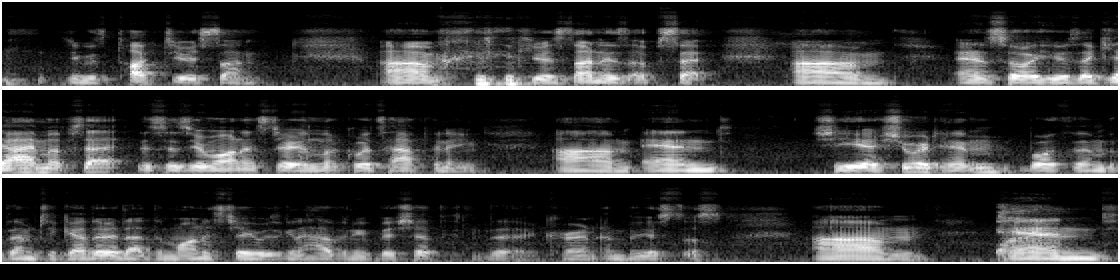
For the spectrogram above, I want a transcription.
he goes, talk to your son. Um, your son is upset. Um, and so he was like, yeah, I'm upset. This is your monastery and look what's happening. Um, and she assured him, both of them, them together, that the monastery was going to have a new bishop, the current Anba Justus. Um, and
